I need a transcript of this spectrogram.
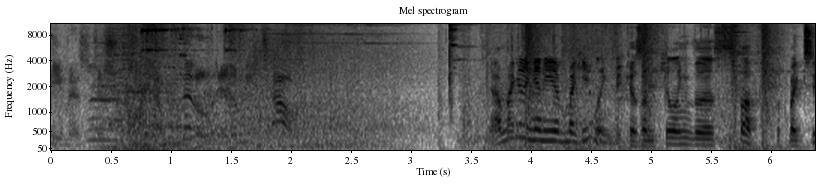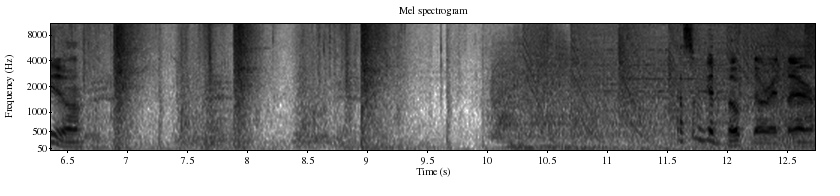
Team has destroyed a middle enemy tower. I'm not getting any of my healing because I'm killing the stuff with my two. That's some good poke though right there.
